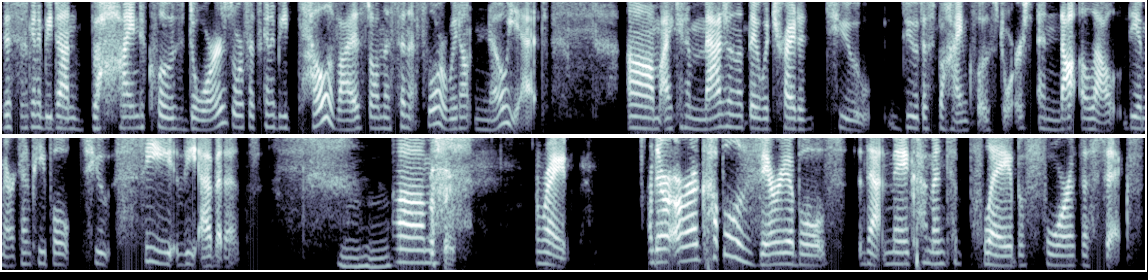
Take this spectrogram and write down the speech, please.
this is going to be done behind closed doors or if it's going to be televised on the Senate floor. We don't know yet. Um, I can imagine that they would try to, to do this behind closed doors and not allow the American people to see the evidence. Mm-hmm. Um, right. There are a couple of variables that may come into play before the 6th.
